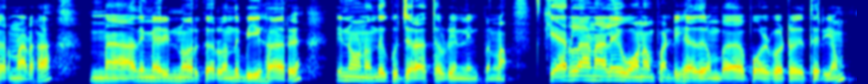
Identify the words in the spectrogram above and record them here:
கர்நாடகா. ம அதேமாரி இன்னொரு கர் வந்து பீகார். இன்னொன்று வந்து குஜராத் அப்படின்னு லிங்க் பண்ணலாம். கேரளானாலே ஓணம் பண்டிகை அது ரொம்ப புகழ்பெற்றது தெரியும்.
